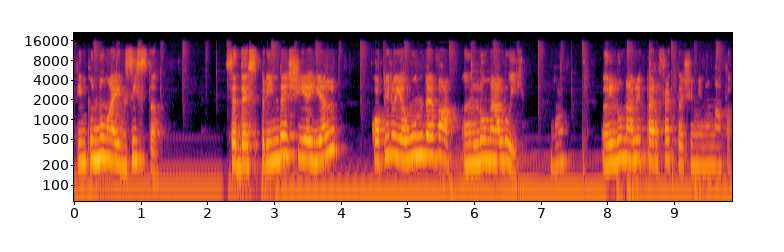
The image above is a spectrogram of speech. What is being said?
timpul nu mai există, se desprinde și e el, copilul e undeva în lumea lui, da? în lumea lui perfectă și minunată.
